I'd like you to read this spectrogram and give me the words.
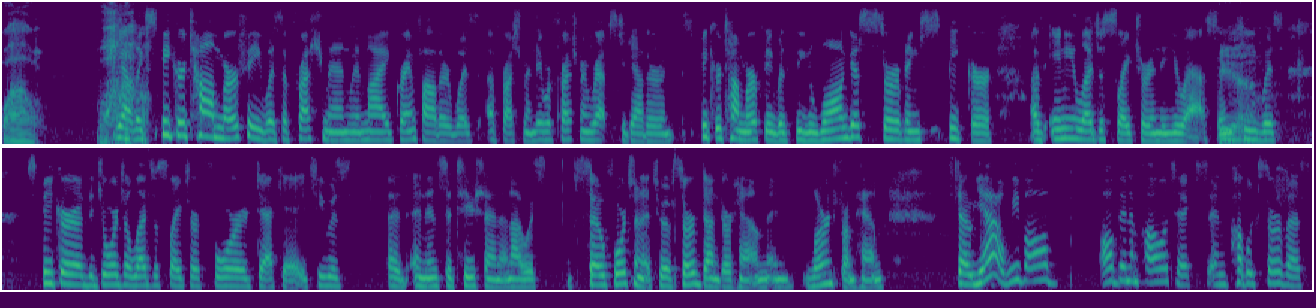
wow. Wow. Yeah, like Speaker Tom Murphy was a freshman when my grandfather was a freshman. They were freshman reps together, and Speaker Tom Murphy was the longest serving speaker of any legislature in the U.S. And Yeah. he was Speaker of the Georgia legislature for decades. He was a, an institution, and I was so fortunate to have served under him and learned from him. So yeah, we've all all been in politics and public service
